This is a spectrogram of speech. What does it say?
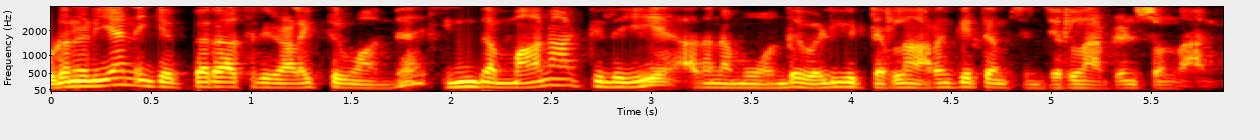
உடனடியாக நீங்கள் பேராசிரியர் அழைத்துருவாங்க. இந்த மாநாட்டிலேயே அதை நம்ம வந்து வெளியிட்டுறலாம் அரங்கேற்றம் செஞ்சிடலாம் அப்படின்னு சொன்னாங்க.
